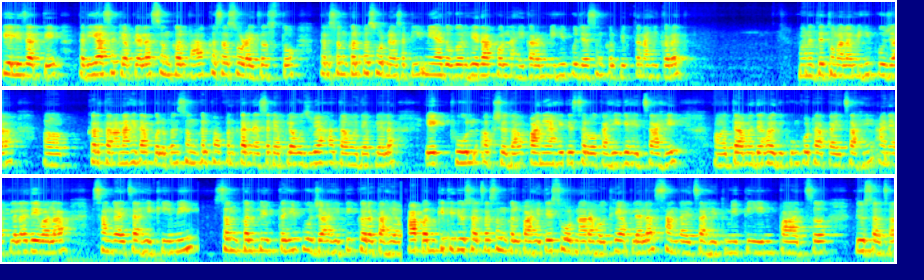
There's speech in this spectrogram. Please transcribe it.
केली जाते. तर यासाठी आपल्याला संकल्प हा कसा सोडायचा असतो? तर संकल्प सोडण्यासाठी मी अगोदर हे दाखवलं नाही कारण मी ही पूजा संकल्पयुक्त नाही करत. म्हणून ते तुम्हाला मी ही पूजा करताना नाही दाखवलं पण संकल्प आपण करण्यासाठी आपल्या उजव्या हातामध्ये आपल्याला एक फूल अक्षदा पाणी आहे ते सर्व काही घ्यायचं आहे. त्यामध्ये हळदी कुंकू टाकायचं आहे आणि आपल्याला देवाला सांगायचं आहे की मी संकल्पयुक्त ही पूजा आहे ती करत आहे. आपण किती दिवसाचा संकल्प आहे ते सोडणार आहोत हे आपल्याला सांगायचं आहे. तुम्ही तीन पाच दिवसाचा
